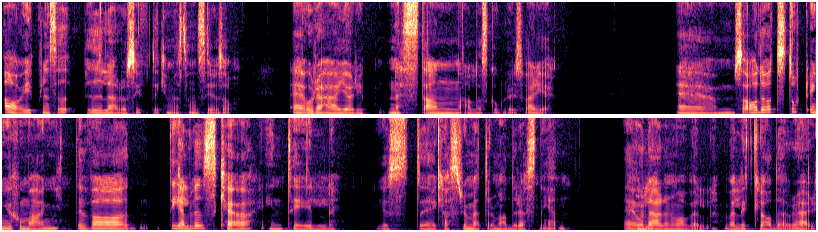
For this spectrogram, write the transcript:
Ja, i princip i lärosyfte kan man nästan se det som. Eh, och det här gör i nästan alla skolor i Sverige. Ehm, så ja, det var ett stort engagemang. Det var delvis kö in till just eh, klassrummet där de hade röstningen. Eh, och mm. lärarna var väl väldigt glada över det här.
